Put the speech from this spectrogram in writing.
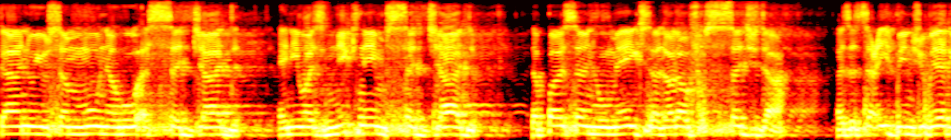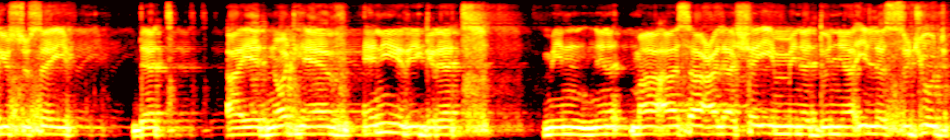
Kanu yusammunahu as-sajjad and he was nicknamed Sajjad, the person who makes a lot of sajda. Hazrat Sa'id bin Jubair used to say, that I did not have any regret من ما آسى على شيء من الدنيا إلا السجود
